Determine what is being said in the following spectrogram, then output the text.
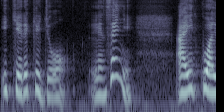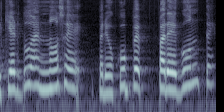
y quiere que yo le enseñe. Hay cualquier duda, no se preocupe, pregunte.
